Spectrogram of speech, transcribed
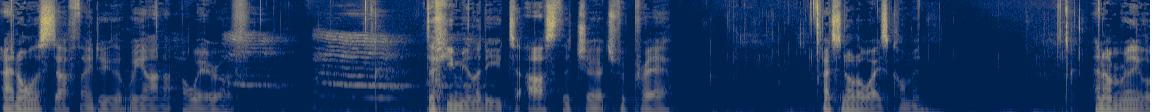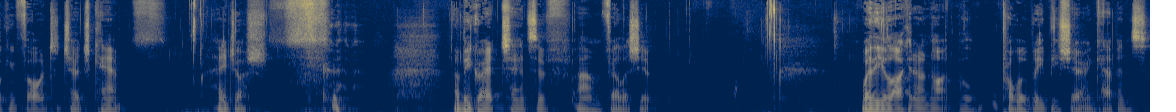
and all the stuff they do that we aren't aware of. The humility to ask the church for prayer. That's not always common. And I'm really looking forward to church camp. Hey, Josh. That'll be a great chance of um, fellowship. Whether you like it or not, we'll probably be sharing cabins.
